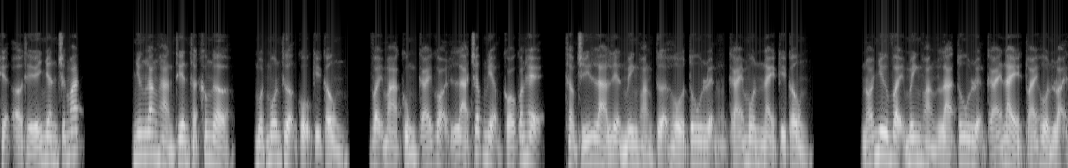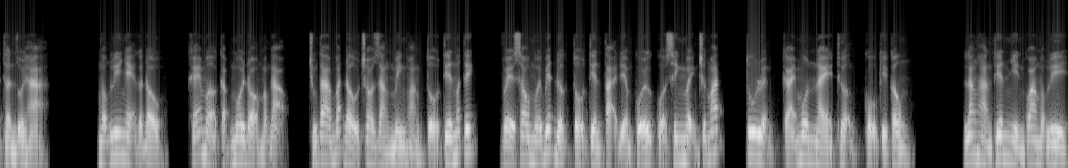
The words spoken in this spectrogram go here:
hiện ở thế nhân trước mắt. Nhưng lăng hàn thiên thật không ngờ, một môn thượng cổ kỳ công, vậy mà cùng cái gọi là chấp niệm có quan hệ, thậm chí là liền minh hoàng tựa hồ tu luyện cái môn này kỳ công. Nói như vậy minh hoàng là tu luyện cái này toái hồn loại thần rồi hả? Mộng ly nhẹ gật đầu, khẽ mở cặp môi đỏ mộng đạo, chúng ta bắt đầu cho rằng minh hoàng tổ tiên mất tích, về sau mới biết được tổ tiên tại điểm cuối của sinh mệnh trước mắt, tu luyện cái môn này thượng cổ kỳ công. Lăng hàn thiên nhìn qua mộng ly,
